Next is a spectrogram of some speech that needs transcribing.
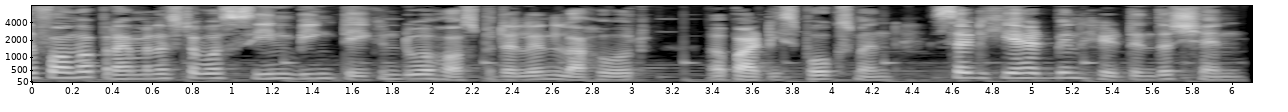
The former Prime Minister was seen being taken to a hospital in Lahore. A party spokesman said he had been hit in the shin.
